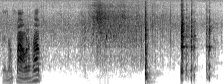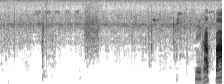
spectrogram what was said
ใส่น้ำเปล่านะครับ นี่ครับปลา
